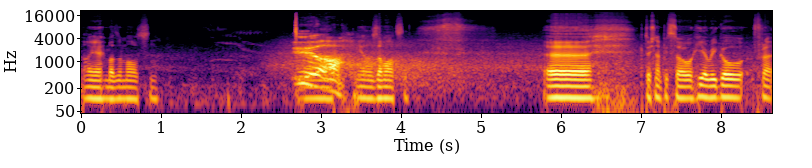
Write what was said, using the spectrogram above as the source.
O nie, chyba za mocno. Ja! Nie no, za mocno. Eee, ktoś napisał Here we go, Fra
